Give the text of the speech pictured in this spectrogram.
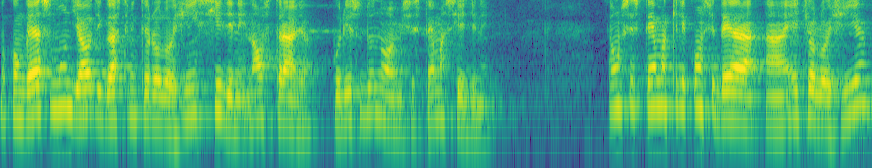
no Congresso Mundial de Gastroenterologia em Sydney, na Austrália, por isso do nome, Sistema Sydney. É um sistema que ele considera a etiologia,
